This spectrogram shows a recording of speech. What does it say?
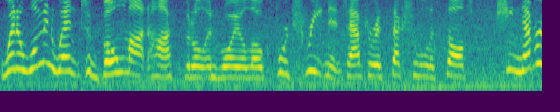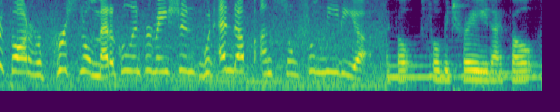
When a woman went to Beaumont Hospital in Royal Oak for treatment after a sexual assault, she never thought her personal medical information would end up on social media. I felt so betrayed. I felt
